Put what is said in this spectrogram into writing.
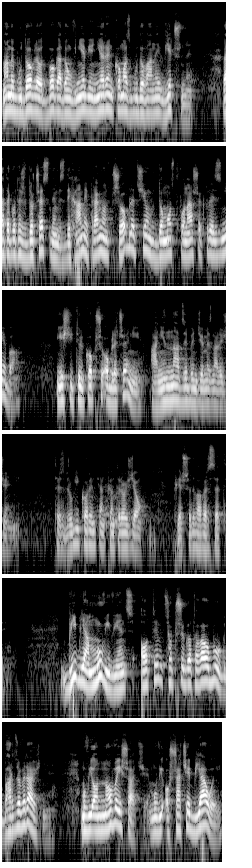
mamy budowlę od Boga, dom w niebie, nie rękoma zbudowany, wieczny. Dlatego też w doczesnym wzdychamy, pragnąc przyoblec się w domostwo nasze, które jest z nieba. Jeśli tylko przyobleczeni, a nie nadzy będziemy znalezieni. To jest drugi Koryntian, piąty rozdział, pierwsze dwa wersety. Biblia mówi więc o tym, co przygotował Bóg, bardzo wyraźnie. Mówi o nowej szacie, mówi o szacie białej,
